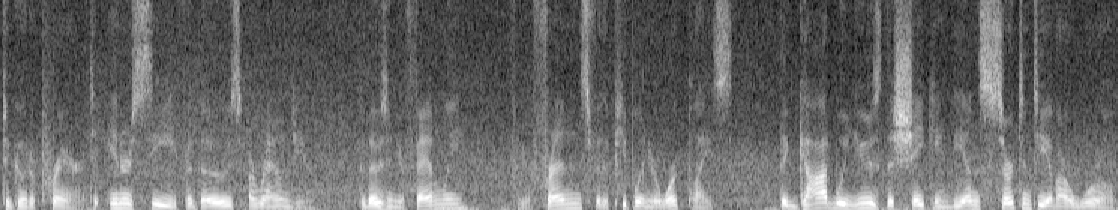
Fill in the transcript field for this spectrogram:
to go to prayer, to intercede for those around you, for those in your family, for your friends, for the people in your workplace, that God will use the shaking, the uncertainty of our world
